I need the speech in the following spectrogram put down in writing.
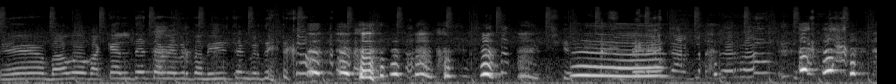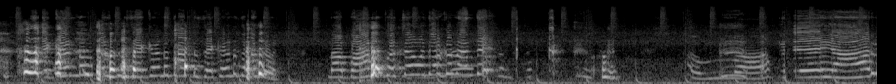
ఏ బాబు పక్క వెళ్తే తమ ఎగురుతాం నీ ఇష్టం గుర్తుపెట్టుకో. Second second third second third నా వచ్చాము అంతే యార్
